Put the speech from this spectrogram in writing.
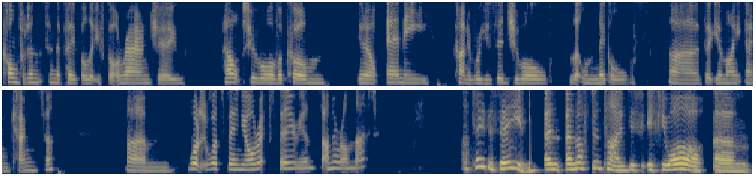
confidence in the people that you've got around you, helps you overcome, you know, any kind of residual little niggles uh, that you might encounter. Um, what what's been your experience, Anna, on that? I'd say the same. And and oftentimes if if you are um,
